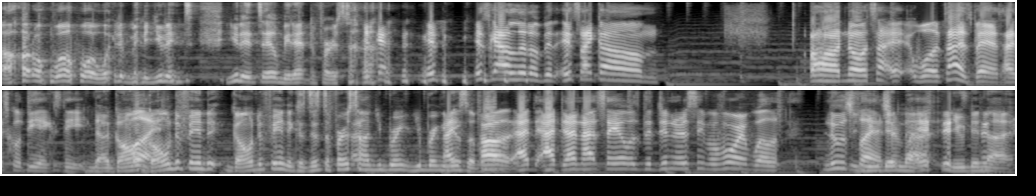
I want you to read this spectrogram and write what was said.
Oh, hold on, whoa, whoa, wait a minute. You didn't you didn't tell me that the first time. It's got- it's got a little bit. It's like um. Uh no, it's not. Well, it's not as bad as High School DxD. Now, go on, go on, defend it. Go on, defend it, because this is the first time you bring you bringing I, this up. oh. I, I did not say it was degeneracy before. Well, newsflash. you did not. You did not.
